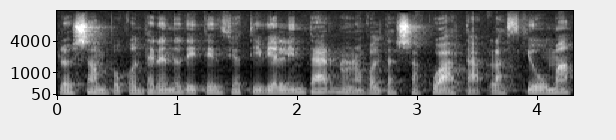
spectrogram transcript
lo shampoo contenendo dei tensioattivi all'interno, una volta sciacquata la schiuma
